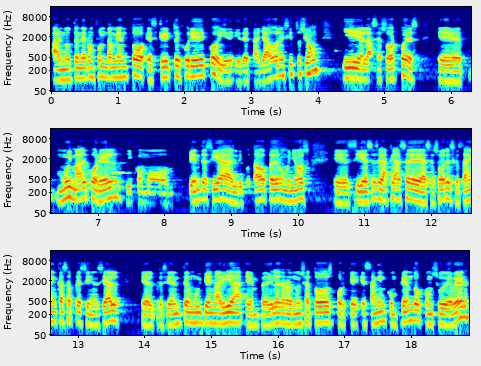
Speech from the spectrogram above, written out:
al no tener un fundamento escrito y jurídico y, detallado de la institución y el asesor, pues, muy mal por él y como bien decía el diputado Pedro Muñoz, si esa es la clase de asesores que están en casa presidencial el presidente muy bien haría en pedirle la renuncia a todos porque están incumpliendo con su deber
